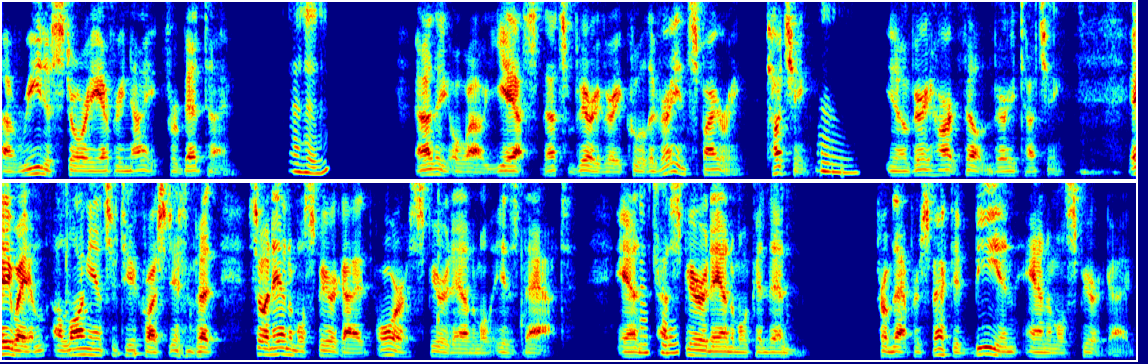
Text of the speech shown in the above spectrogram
uh, read a story every night for bedtime. Mm-hmm. And I think, oh, wow, yes, that's very, very cool. They're very inspiring, touching, mm. you know, very heartfelt and very touching. Anyway, a, a long answer to your question, but so an animal spirit guide or spirit animal is that. And okay. a spirit animal can then, from that perspective, be an animal spirit guide.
